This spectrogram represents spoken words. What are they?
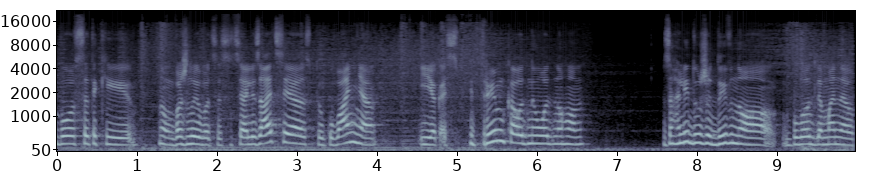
бо все-таки ну, важливо це соціалізація, спілкування і якась підтримка одне одного. Взагалі дуже дивно було для мене е,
